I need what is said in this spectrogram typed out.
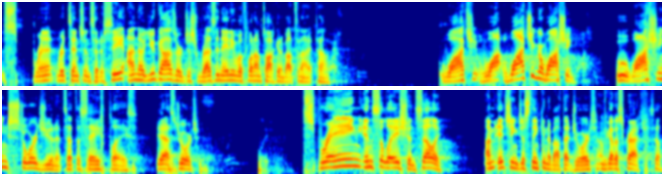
Sprint retention. Center. See, I know you guys are just resonating with what I'm talking about tonight, Tom. Watching, wa- watching or washing? Ooh, washing storage units at the safe place. Yes, George. Spraying insulation. Sally. I'm itching just thinking about that, George. I've got a scratch. So,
